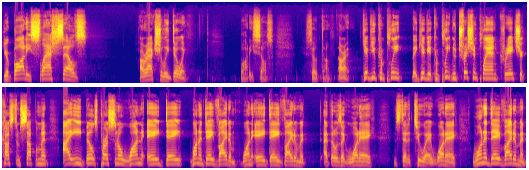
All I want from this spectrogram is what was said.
your body slash cells are actually doing. Body cells. So dumb. All right. Give you complete, they give you a complete nutrition plan, create your custom supplement, i.e. Bill's personal one a day, one a day vitamin, one a day vitamin. I thought it was like one A instead of two A, one A, one a day vitamin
